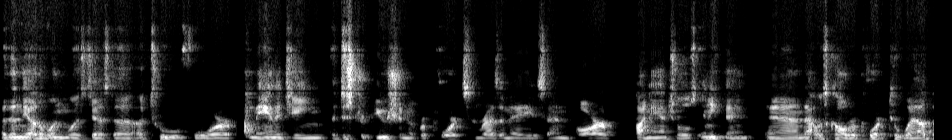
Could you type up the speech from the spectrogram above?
And then the other one was just a, a, tool for managing the distribution of reports and resumes and our financials, anything. And that was called Report to Web.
